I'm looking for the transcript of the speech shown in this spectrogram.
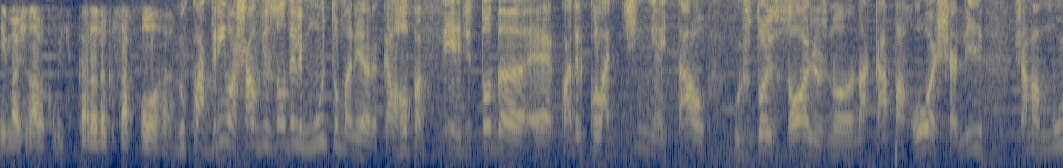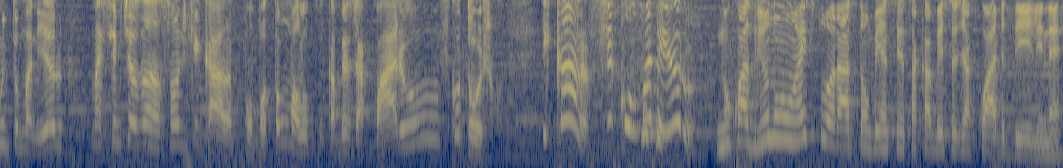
e imaginava como é que o cara anda com essa porra. No quadrinho eu achava o visual dele muito maneiro. Aquela roupa verde, toda é, quadriculadinha e tal. Os dois olhos no- na capa roxa ali. Achava muito maneiro. Mas sempre tinha a sensação de que, cara, pô, botou um maluco com cabeça de aquário, ficou tosco. E, cara, ficou maneiro. No quadrinho não é explorado tão bem assim essa cabeça de aquário dele, né?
